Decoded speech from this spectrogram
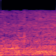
Ryan! Where?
